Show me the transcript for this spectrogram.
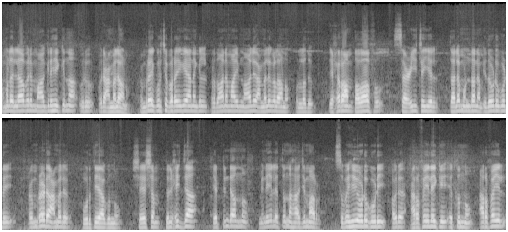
നമ്മളെല്ലാവരും ആഗ്രഹിക്കുന്ന ഒരു ഒരു അമലാണ്. ഉംറയെക്കുറിച്ച് പറയുകയാണെങ്കിൽ പ്രധാനമായും നാല് അമലുകളാണ് ഉള്ളത്. എഹ്റാം തവാഫ് സഴി ചെയ്യൽ തലമുണ്ടനം. ഇതോടുകൂടി ഉംറയുടെ അമൽ പൂർത്തിയാകുന്നു. ശേഷം ദുൽഹിജ എട്ടിന്റെ അന്ന് മിനയിൽ എത്തുന്ന ഹാജിമാർ സുബഹിയോടുകൂടി അവർ അറഫയിലേക്ക് എത്തുന്നു. അറഫയിൽ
